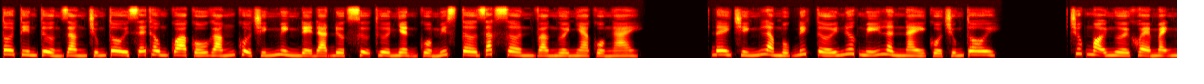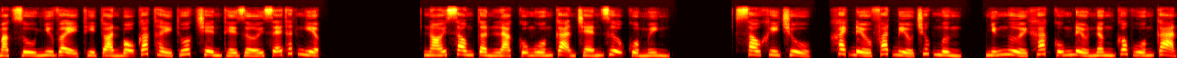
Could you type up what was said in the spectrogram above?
Tôi tin tưởng rằng chúng tôi sẽ thông qua cố gắng của chính mình để đạt được sự thừa nhận của Mr. Jackson và người nhà của ngài. Đây chính là mục đích tới nước Mỹ lần này của chúng tôi. Chúc mọi người khỏe mạnh mặc dù như vậy thì toàn bộ các thầy thuốc trên thế giới sẽ thất nghiệp. Nói xong Tần Lạc cũng uống cạn chén rượu của mình. Sau khi chủ, khách đều phát biểu chúc mừng, những người khác cũng đều nâng cốc uống cạn.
